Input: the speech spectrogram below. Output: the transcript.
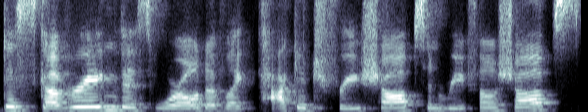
discovering this world of like package free shops and refill shops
